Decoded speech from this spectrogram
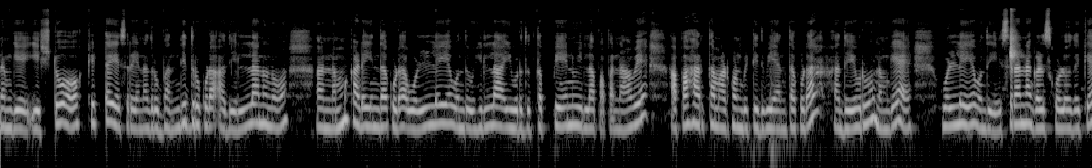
ನಮಗೆ ಎಷ್ಟೋ ಕೆಟ್ಟ ಹೆಸರು ಏನಾದರೂ ಬಂದಿದ್ದರೂ ಕೂಡ ಅದೆಲ್ಲನೂ ನಮ್ಮ ಕಡೆಯಿಂದ ಕೂಡ ಒಳ್ಳೆಯ ಒಂದು ಇಲ್ಲ, ಇವ್ರದ್ದು ತಪ್ಪೇನೂ ಇಲ್ಲ, ಪಾಪ ನಾವೇ ಅಪಹಾರ್ಥ ಮಾಡ್ಕೊಂಡು ಬಿಟ್ಟಿದ್ವಿ ಅಂತ ಕೂಡ ಆ ದೇವರು ನಮಗೆ ಒಳ್ಳೆಯ ಒಂದು ಹೆಸರನ್ನು ಗಳಿಸ್ಕೊಳ್ಳೋದಕ್ಕೆ,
